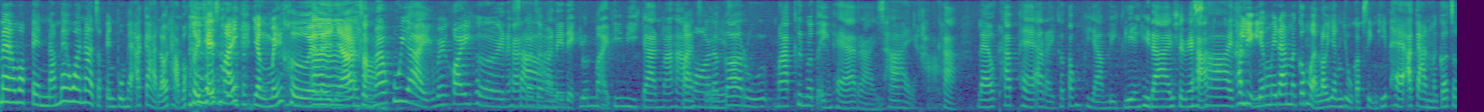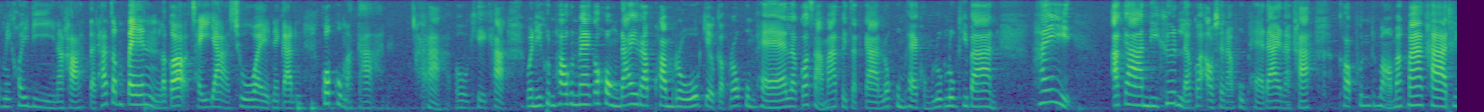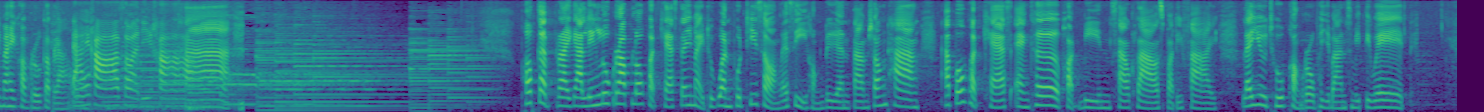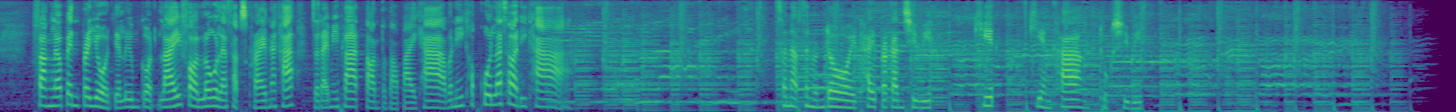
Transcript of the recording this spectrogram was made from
แม่ว่าเป็นนะแม่ว่าน่าจะเป็นภูมิแพ้อากาศแล้วถามว่าเคยเทสไหมยังไม่เคยอะไรอย่างเงี้ยส่วนค่ะมากผู้ใหญ่ไม่ค่อยเคยนะคะใช่ก็จะมาในเด็กรุ่นใหม่ที่มีการมาหามาหมอเทสแล้วก็รู้มากขึ้นว่าตัวเองแพ้อะไรใช่ค่ะค่ะแล้วถ้าแพ้อะไรก็ต้องพยายามหลีกเลี่ยงให้ได้ใช่ไหมคะใช่ถ้าหลีกเลี่ยงไม่ได้มันก็เหมือนเรายังอยู่กับสิ่งที่แพ้อาการมันก็จะไม่ค่อยดีนะคะ แต่ถ้าจำเป็นแล้วก็ใช้ยาช่วยในการควบคุมอาการ ค่ะโอเคค่ะ วันนี้คุณพ่อคุณแม่ก็คงได้รับความรู้เกี่ยวกับโรคภูมิแพ้ แล้วก็สามารถไปจัดการโรคภูมิแพ้ของลูกๆที่บ้าน ให้อาการดีขึ้นแล้วก็เอาชนะภูมิแพ้ได้นะคะ ขอบคุณคุณหมอมาก ๆ ค่ะ ที่มาให้ความรู้กับเรา ได้ค่ะ สวัสดีค่ะค่ะ พบกับรายการเลี้ยงลูกรอบโลกพอดแคสต์ได้ใหม่ทุกวันพุธที่ 2 และ 4 ของเดือนตามช่องทาง Apple Podcast Anchor Podbean SoundCloud Spotify และ YouTube ของโรงพยาบาลสมิติเวชฟังแล้วเป็นประโยชน์อย่าลืมกดไลค์ Follow และ Subscribe นะคะ จะได้ไม่พลาดตอนต่อๆไปค่ะ วันนี้ขอบคุณและสวัสดีค่ะ สนับสนุนโดยไทยประกันชีวิต คิด เคียงข้าง ทุกชีวิต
